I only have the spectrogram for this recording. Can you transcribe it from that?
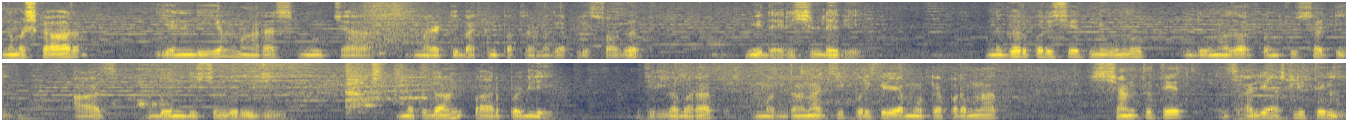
नमस्कार. एन डी एम महाराष्ट्र न्यूजच्या मराठी बातमीपत्रामध्ये आपले स्वागत. मी धैर्यशील ढेबे नगर परिषद निवडणूक दोन हजार पंचवीससाठी आज दोन डिसेंबर रोजी मतदान पार पडले. जिल्हाभरात मतदानाची प्रक्रिया मोठ्या प्रमाणात शांततेत झाली असली तरी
